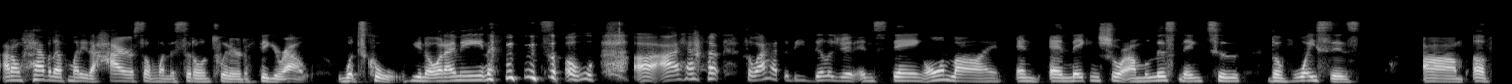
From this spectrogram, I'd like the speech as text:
I don't have enough money to hire someone to sit on Twitter to figure out what's cool. You know what I mean? so uh, I have, so I have to be diligent in staying online and and making sure I'm listening to the voices um, of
